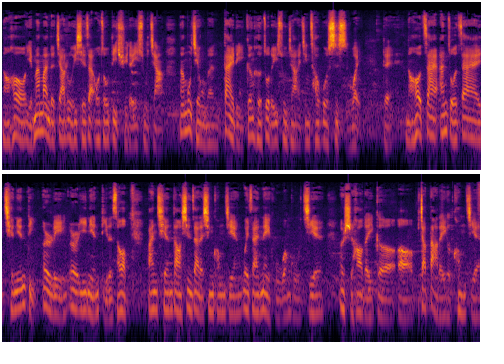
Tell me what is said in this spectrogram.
然后也慢慢的加入一些在欧洲地区的艺术家。那目前我们代理跟合作的艺术家已经超过四十位。对，然后在安卓在前年底，二零二一年底的时候，搬迁到现在的新空间，位在内湖文湖街二十号的一个呃比较大的一个空间。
